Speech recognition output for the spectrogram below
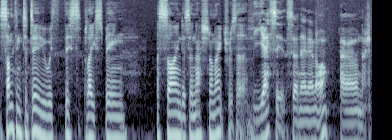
something to do with this place being assigned as a national nature reserve. Yes, it's an NNR. Uh, national.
